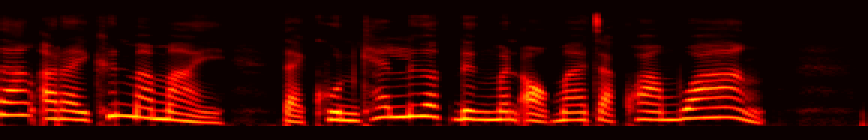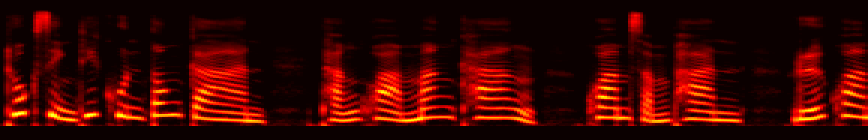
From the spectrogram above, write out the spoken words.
สร้างอะไรขึ้นมาใหม่ แต่คุณแค่เลือกดึงมันออกมาจากความว่าง ทุกสิ่งที่คุณต้องการ ทั้งความมั่งคั่ง ความสัมพันธ์ หรือความ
